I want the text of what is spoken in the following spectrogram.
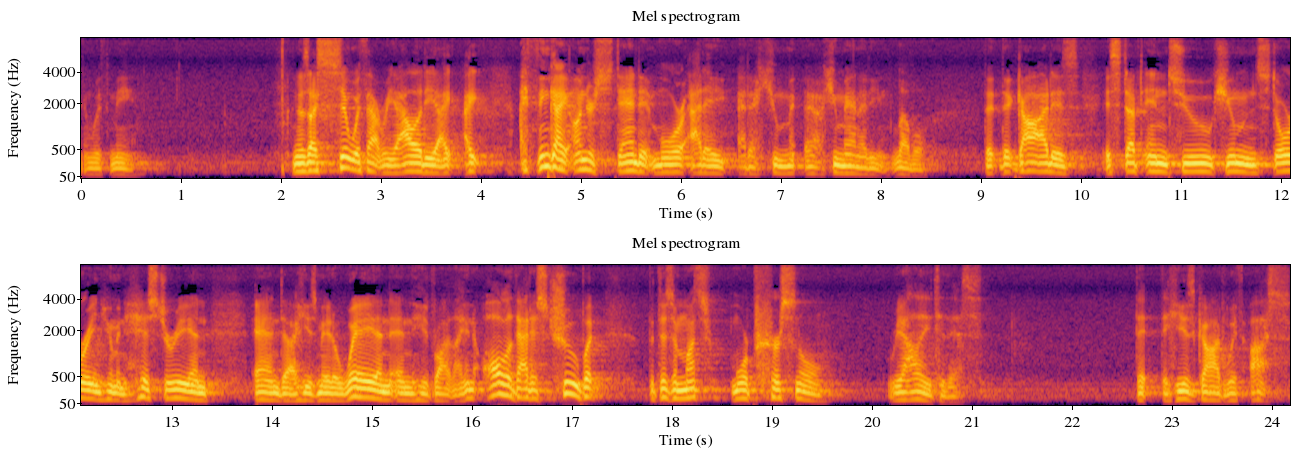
and with me. And as I sit with that reality, I, I, I think I understand it more at a, at a, a humanity level. That, that God is, is stepped into human story and human history and, and uh, he's made a way and, and he's brought light. And all of that is true, but, but there's a much more personal reality to this. That, that he is God with us,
